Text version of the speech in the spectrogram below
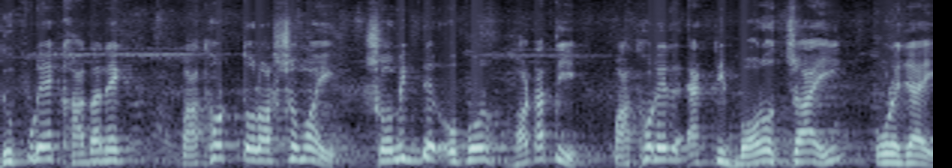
দুপুরে খাদানে পাথর তোলার সময় শ্রমিকদের ওপর হঠাৎই পাথরের একটি বড় চাই পড়ে যায়।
